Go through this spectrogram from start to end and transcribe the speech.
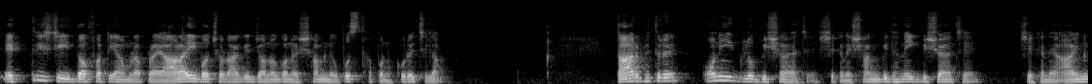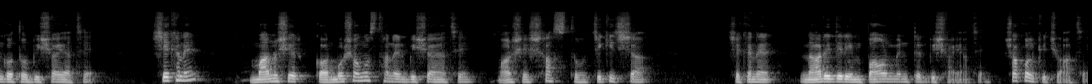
একত্রিশ যেই দফাটি আমরা প্রায় আড়াই বছর আগে জনগণের সামনে উপস্থাপন করেছিলাম তার ভিতরে অনেকগুলো বিষয় আছে। সেখানে সাংবিধানিক বিষয় আছে, সেখানে আইনগত বিষয় আছে, সেখানে মানুষের কর্মসংস্থানের বিষয় আছে, মানুষের স্বাস্থ্য, চিকিৎসা, সেখানে নারীদের এম্পাওয়ারমেন্টের বিষয় আছে, সকল কিছু আছে।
